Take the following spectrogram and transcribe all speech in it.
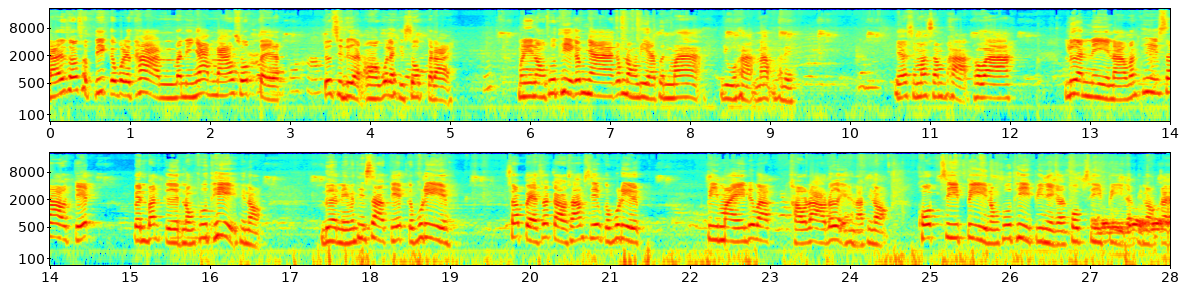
นาซดสติ๊กกับบริท่านวันนี้ย่ามหนาวซบแตกจนสิเลือดออกเวลาที่ซบก็ได้ มื้อนี้น้องทุทีกับยากับน้องเดียเพิ่นมาอยู่หาดน้ำค่ะเลยเดี๋ยวสิมาสัมผัสเพราะว่าเลื่อนนี่นะวันที่เศร้าเจ็ดเป็นวันเกิดน้องทุที่พี่น้องเดือนนี้วันที่เศร้าเจ็ดกับผู้ดีเศร้าแปดเศร้าเก้าสามสิบกับผู้ดีปีใหม่หรือว่าเขาดาวเลยนะพี่น้องครบสี่ปีน้องทุที่ปีนี้ก็ครบสี่ปีแล้วพี่น้องใกล้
